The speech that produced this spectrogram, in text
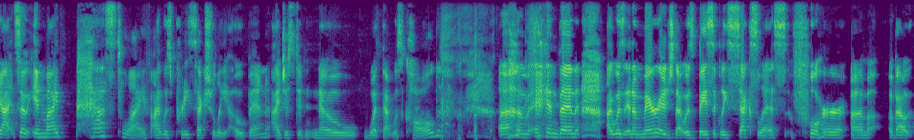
Yeah. So in my past life, I was pretty sexually open. I just didn't know what that was called. um, and then I was in a marriage that was basically sexless for um, about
